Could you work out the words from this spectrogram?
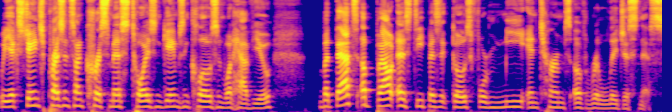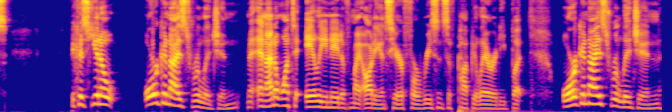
we exchange presents on Christmas, toys and games and clothes and what have you. But that's about as deep as it goes for me in terms of religiousness. Because, you know, organized religion, and I don't want to alienate of my audience here for reasons of popularity, but organized religion,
